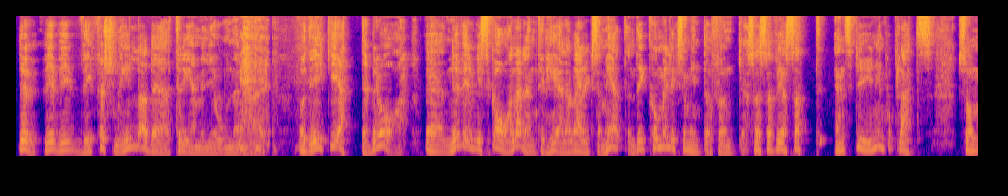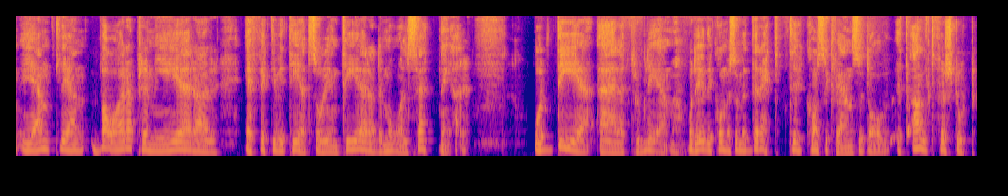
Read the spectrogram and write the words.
du, vi, vi, vi försnillade tre miljoner här. Och det gick jättebra. Eh, nu vill vi skala den till hela verksamheten. Det kommer liksom inte att funka. Så alltså, vi har satt en styrning på plats som egentligen bara premierar effektivitetsorienterade målsättningar. Och det är ett problem. Och det, det kommer som en direkt konsekvens av ett alltför stort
